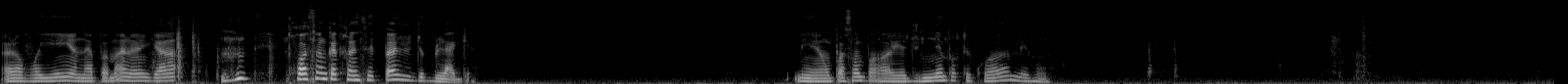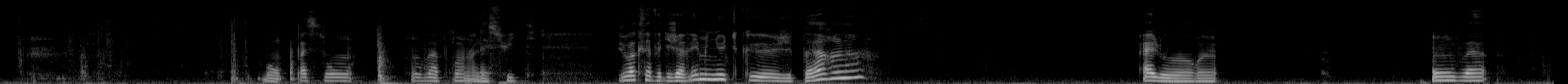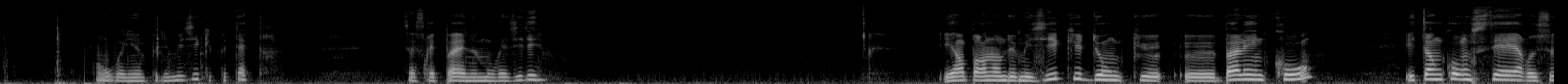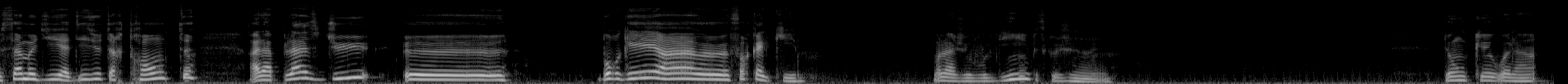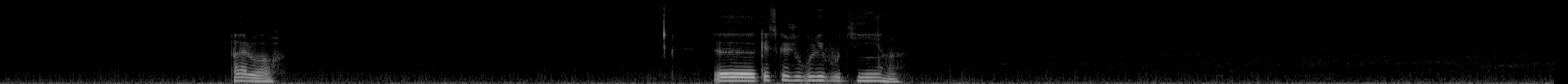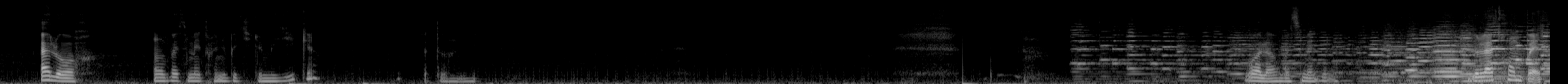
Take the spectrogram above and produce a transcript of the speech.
Alors, vous voyez, il y en a pas mal. Hein. Il y a 387 pages de blagues. Mais en passant par... Il y a du n'importe quoi, mais bon. Bon, passons. On va prendre la suite. Je vois que ça fait déjà 20 minutes que je parle. Alors, euh, on va envoyer un peu de musique, peut-être. Ça serait pas une mauvaise idée. Et en parlant de musique, donc euh, euh, Balenco est en concert ce samedi à 18h30 à la place du Bourguet à Fort-Calquier. Voilà, je vous le dis parce que je... Donc euh, voilà. Alors. Euh, qu'est-ce que je voulais vous dire? Alors, on va se mettre une petite musique. Attendez. Voilà, on va se mettre de la trompette.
